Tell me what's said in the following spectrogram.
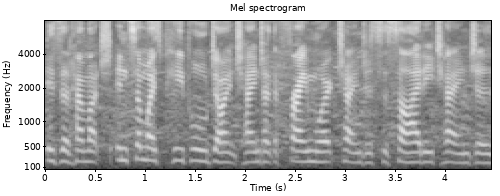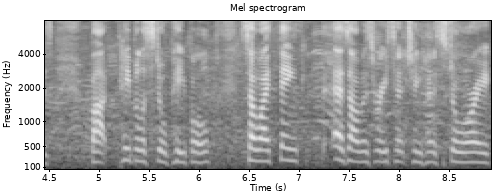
is that how much, in some ways, people don't change. Like the framework changes, society changes, but people are still people. So I think as I was researching her story,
